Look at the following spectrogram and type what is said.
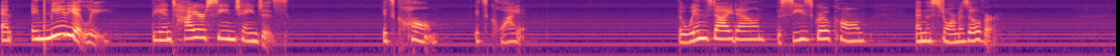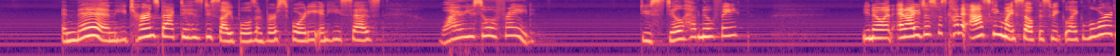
and immediately the entire scene changes. It's calm, it's quiet. The winds die down, the seas grow calm, and the storm is over. And then he turns back to his disciples in verse 40 and he says, Why are you so afraid? Do you still have no faith? You know, and, and I just was kind of asking myself this week, like, Lord,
